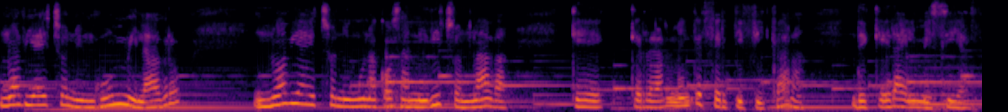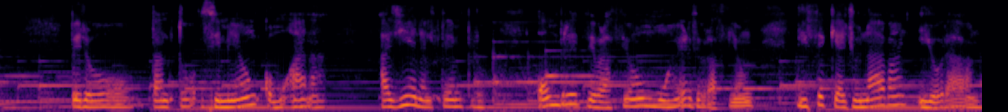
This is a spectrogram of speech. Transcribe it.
no había hecho ningún milagro, no había hecho ninguna cosa ni dicho nada que, realmente certificara de que era el Mesías. Pero tanto Simeón como Ana, allí en el templo, hombres de oración, mujeres de oración, dice que ayunaban y oraban.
